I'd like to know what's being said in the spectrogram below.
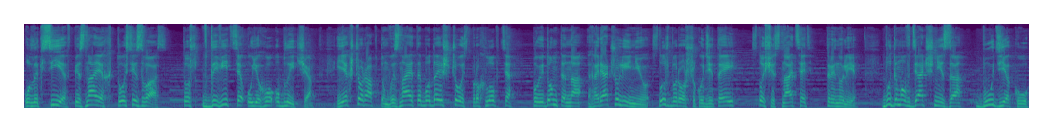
Олексія впізнає хтось із вас. Тож вдивіться у його обличчя. І якщо раптом ви знаєте бодай щось про хлопця, повідомте на гарячу лінію служби розшуку дітей 116 30. Будемо вдячні за будь-яку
